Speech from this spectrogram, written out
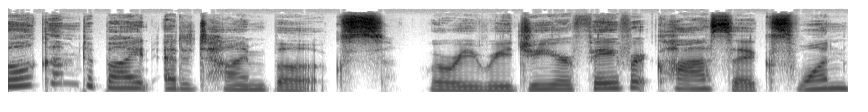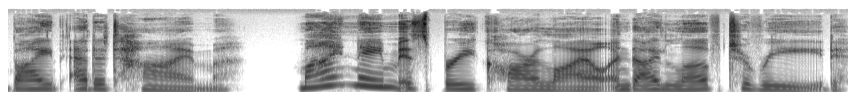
Welcome to Bite at a Time Books, where we read you your favorite classics one bite at a time. My name is Bree Carlisle, and I love to read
